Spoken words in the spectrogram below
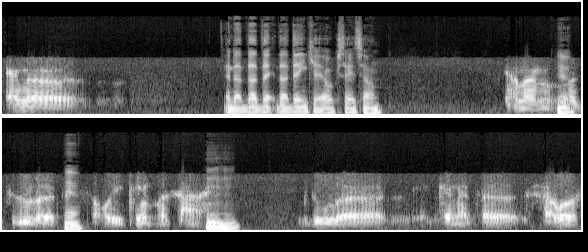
En, uh, en daar, daar, daar, denk jij ook steeds aan? Ja, nou, ja. natuurlijk. Ja. Het zal je kind maar zijn. Mm -hmm. Ik bedoel, uh, ik ken het uh, zelf.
